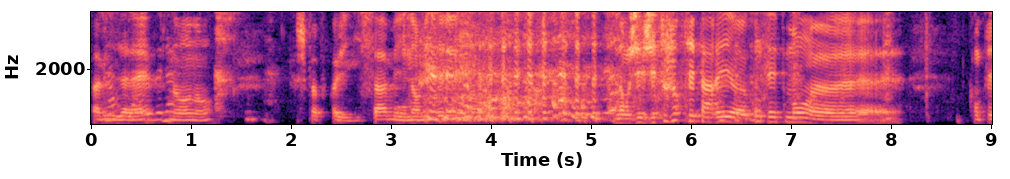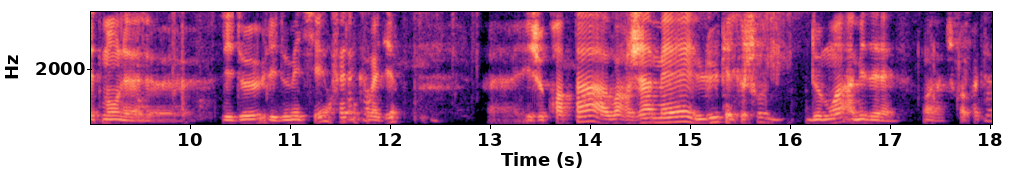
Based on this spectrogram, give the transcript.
pas mes élèves. Non, non. Je sais pas pourquoi j'ai dit ça, mais non, mes élèves, non. non j'ai toujours séparé complètement complètement les deux, les deux métiers, en fait, on pourrait dire. Et je ne crois pas avoir jamais lu quelque chose de moi à mes élèves. Voilà, je crois pas que Bah,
